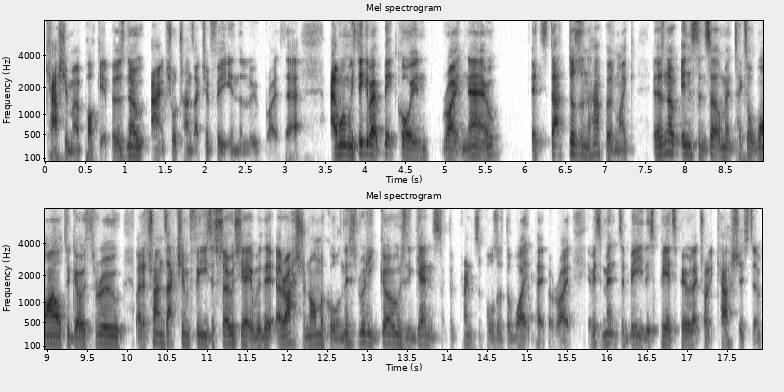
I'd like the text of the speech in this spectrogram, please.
cash in my pocket, but there's no actual transaction fee in the loop right there. And when we think about Bitcoin right now, it's that doesn't happen. Like there's no instant settlement. It takes a while to go through. Like the transaction fees associated with it are astronomical, and this really goes against like, the principles of the white paper, right? If it's meant to be this peer-to-peer electronic cash system,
